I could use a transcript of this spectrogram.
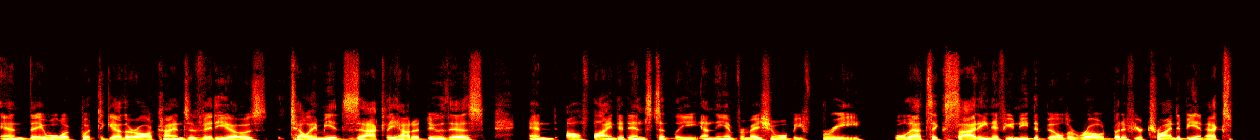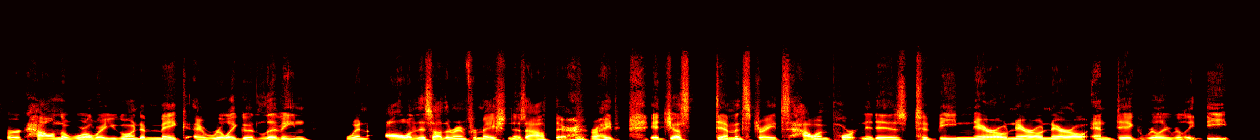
and they will have put together all kinds of videos telling me exactly how to do this, and I'll find it instantly, and the information will be free." Well, that's exciting if you need to build a road, but if you're trying to be an expert, how in the world are you going to make a really good living when all of this other information is out there, right? It just demonstrates how important it is to be narrow, narrow, narrow and dig really, really deep.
